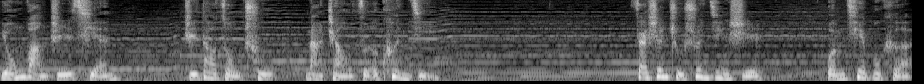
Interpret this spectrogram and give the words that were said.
勇往直前，直到走出那沼泽困境。在身处顺境时，我们切不可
